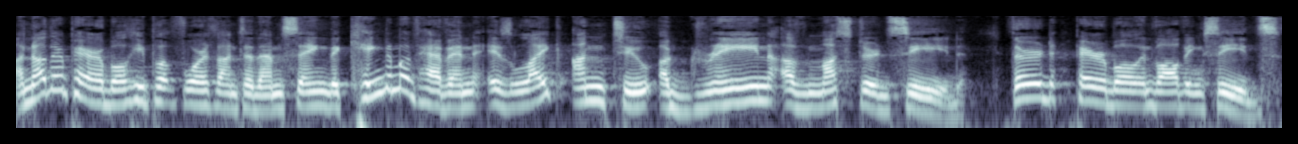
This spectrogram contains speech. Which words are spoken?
Another parable he put forth unto them, saying, The kingdom of heaven is like unto a grain of mustard seed. Third parable involving seeds,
